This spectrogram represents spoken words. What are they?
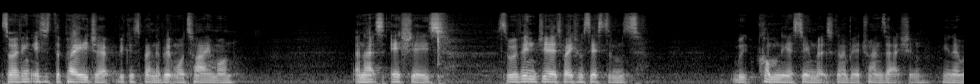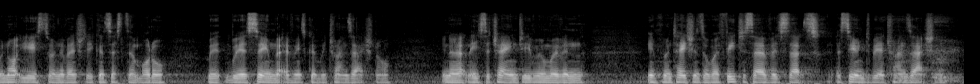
So I think this is the page that we could spend a bit more time on. And that's issues. So within geospatial systems, we commonly assume that it's going to be a transaction. You know, we're not used to an eventually consistent model. We, we assume that everything's going to be transactional you know, that needs to change. Even within implementations of web feature service, that's assumed to be a transaction.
